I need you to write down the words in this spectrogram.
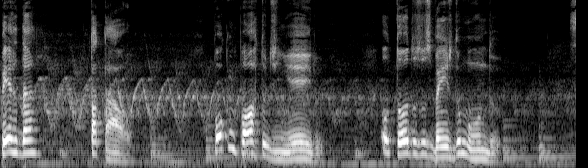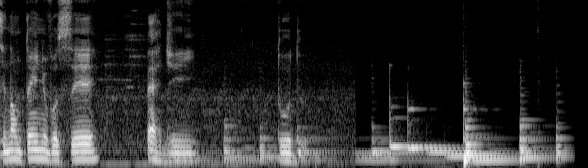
Perda total. Pouco importa o dinheiro ou todos os bens do mundo. Se não tenho você, perdi tudo.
